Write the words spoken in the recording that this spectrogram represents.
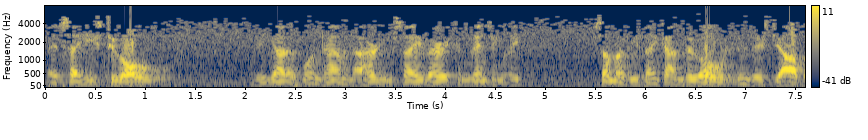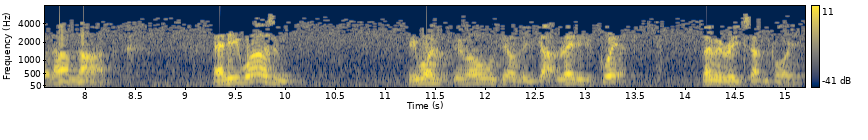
They'd say, He's too old. But he got up one time and I heard him say very convincingly, Some of you think I'm too old to do this job, but I'm not. And he wasn't. He wasn't too old until he got ready to quit. Let me read something for you.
